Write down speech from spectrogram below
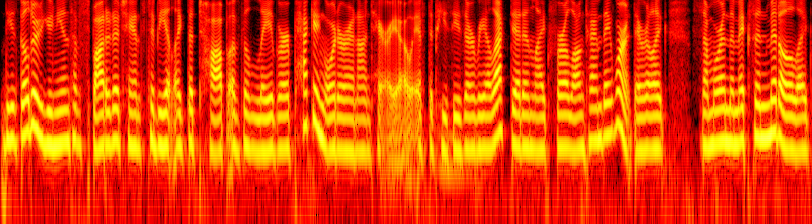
these builder unions have spotted a chance to be at like the top of the labor pecking order in Ontario if the PCs are reelected. And like for a long time, they weren't. They were like somewhere in the mix and middle. Like,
